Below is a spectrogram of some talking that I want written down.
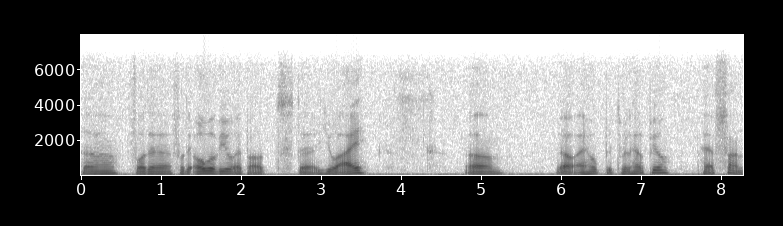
for the for the overview about the UI um, yeah, I hope it will help you. Have fun.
